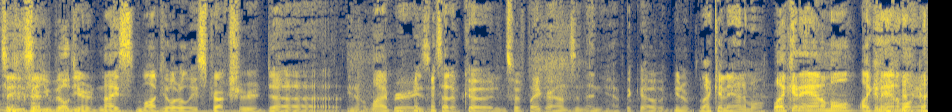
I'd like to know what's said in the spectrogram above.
so, you, so you build your nice modularly structured, uh, you know, libraries instead of code in Swift Playgrounds, and then you have to go and you know, like an animal. like an animal, like an animal,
